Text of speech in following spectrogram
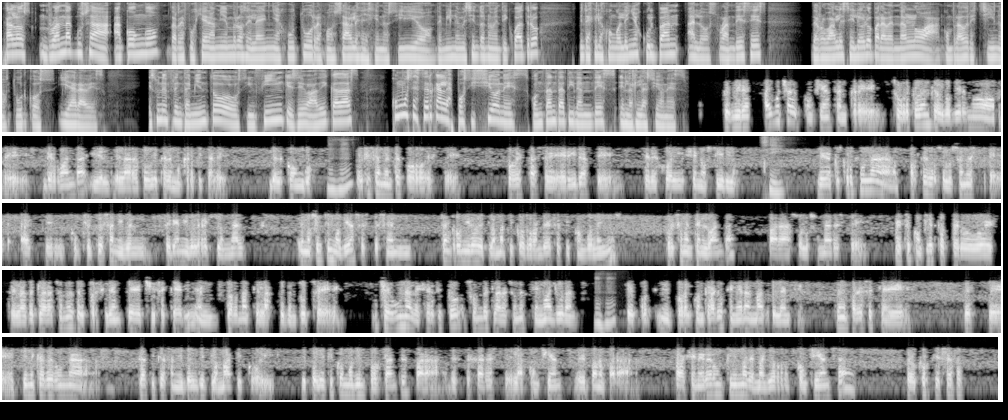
Carlos, Ruanda acusa a Congo de refugiar a miembros de la etnia Hutu responsables del genocidio de 1994, mientras que los congoleños culpan a los ruandeses de robarles el oro para venderlo a compradores chinos, turcos y árabes. Es un enfrentamiento sin fin que lleva décadas. ¿Cómo se acercan las posiciones con tanta tirandez en las relaciones? Pues mire, hay mucha desconfianza entre, sobre todo entre el gobierno de, de Ruanda y el de la República Democrática de, del Congo, precisamente por este, por estas eh, heridas que, que dejó el genocidio. Sí. Mira, pues creo que una parte de la solución es eh, el conflicto es a nivel, sería a nivel regional. En los últimos días este, se, han, se han reunido diplomáticos ruandeses y congoleños, precisamente en Luanda, para solucionar este este conflicto, pero este, las declaraciones del presidente Chisekedi en torno a que la juventud se se una al ejército son declaraciones que no ayudan que y por el contrario generan más violencia. me parece que este tiene que haber una pláticas a nivel diplomático y, y político muy importantes para despejar este la confianza, eh, bueno, para para generar un clima de mayor confianza, pero creo que se hace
